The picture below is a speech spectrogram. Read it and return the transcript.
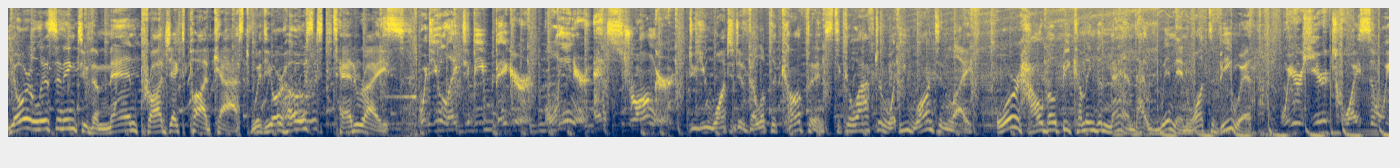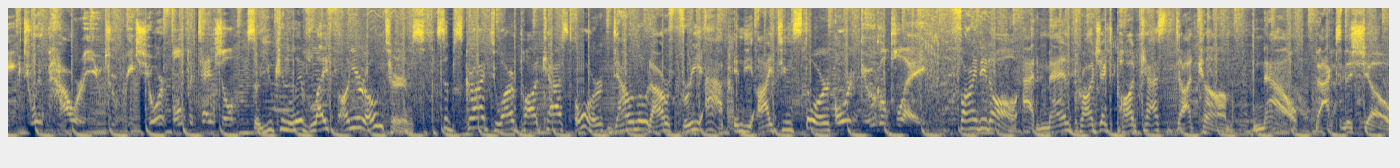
You're listening to the Man Project Podcast with your host, Ted Ryce. Would you like to be bigger, leaner, and stronger? Do you want to develop the confidence to go after what you want in life? Or how about becoming the man that women want to be with? We're here twice a week to empower you to reach your full potential so you can live life on your own terms. Subscribe to our podcast or download our free app in the iTunes Store or Google Play. Find it all at manprojectpodcast.com. Now, back to the show.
